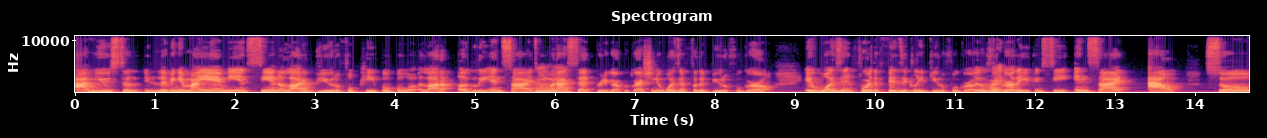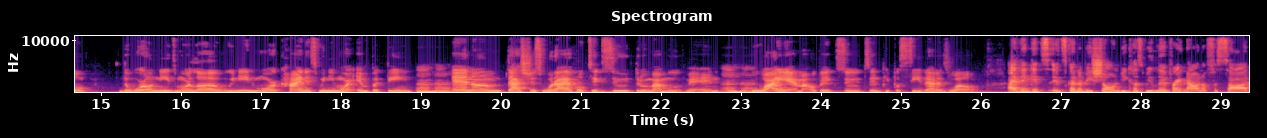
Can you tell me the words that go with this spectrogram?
I'm used to living in Miami and seeing a lot of beautiful people, but with a lot of ugly insides. And when I Mhm. said pretty girl progression, it wasn't for the beautiful girl. It wasn't for the physically beautiful girl. It was Right. the girl that you can see inside out. So the world needs more love. We need more kindness. We need more empathy. mm-hmm. And um, that's just what I hope to exude through my movement and Mm-hmm. who I am. I hope it exudes and people see that as well. i think it's it's gonna be shown because we live right now in a facade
